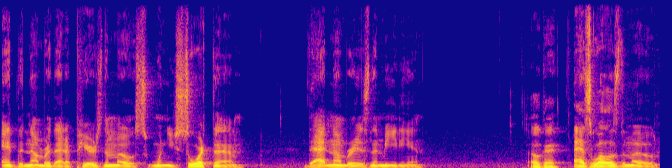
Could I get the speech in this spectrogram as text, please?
and the number that appears the most when you sort them, that number is the median Okay, as well as the mode.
